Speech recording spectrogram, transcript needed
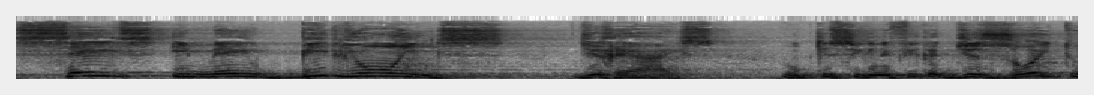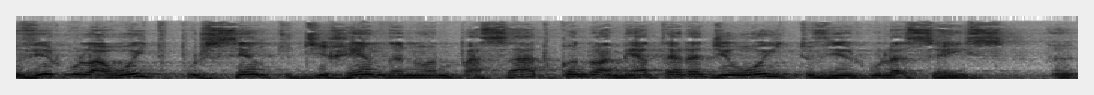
6,5 bilhões de reais o que significa 18,8% de renda no ano passado, quando a meta era de 8,6%. Né?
